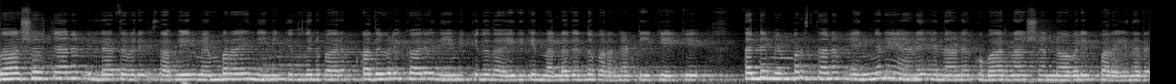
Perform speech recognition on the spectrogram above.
ഭാഷാജ്ഞാനം ഇല്ലാത്തവരെ സഭയിൽ മെമ്പറായി നിയമിക്കുന്നതിന് പകരം കഥകളിക്കാരെ നിയമിക്കുന്നതായിരിക്കും നല്ലതെന്ന് പറഞ്ഞ ടി കെയ്ക്ക് തന്റെ മെമ്പർ സ്ഥാനം എങ്ങനെയാണ് എന്നാണ് കുമാരനാശൻ നോവലിൽ പറയുന്നത്.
